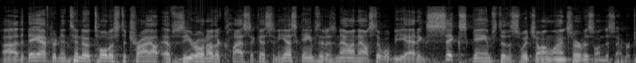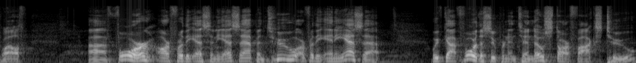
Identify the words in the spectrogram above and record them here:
Uh, the day after Nintendo told us to try out F Zero and other classic SNES games, it has now announced that we'll be adding six games to the Switch Online service on December 12th. Uh, four are for the SNES app, and two are for the NES app. We've got for the Super Nintendo Star Fox 2,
